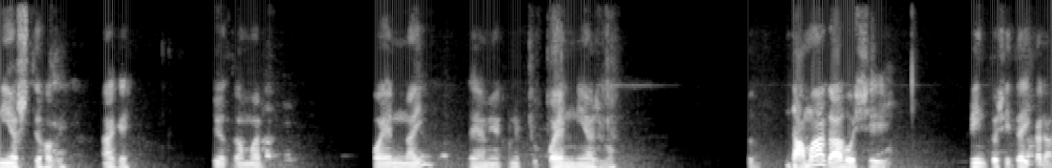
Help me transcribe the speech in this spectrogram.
নিয়ে আসতে হবে আগে। যেহেতু আমার কয়েন নাই, তাই আমি এখন একটু কয়েন নিয়ে আসব। তো দামা দামাগা হচ্ছে প্রিন্ত সীতাই কারা।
